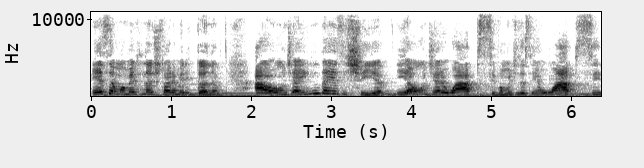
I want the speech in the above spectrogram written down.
Esse é o momento na história americana aonde ainda existia e aonde era o ápice, vamos dizer assim, o ápice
